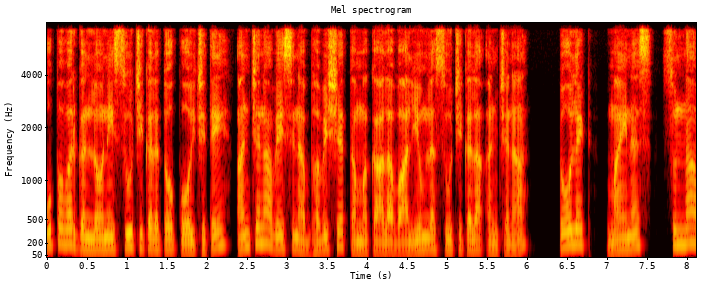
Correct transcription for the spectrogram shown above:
ఉపవర్గంలోని సూచికలతో పోల్చితే అంచనా వేసిన భవిష్యత్ అమ్మకాల వాల్యూమ్ల సూచికల అంచనా టోలెట్ మైనస్ సున్నా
